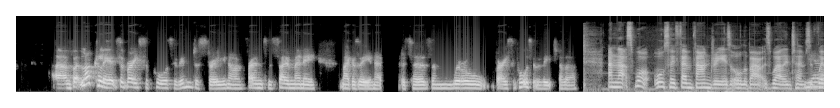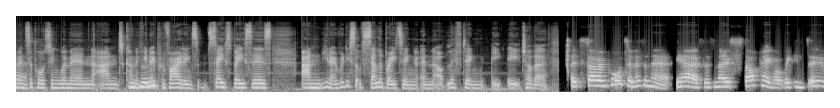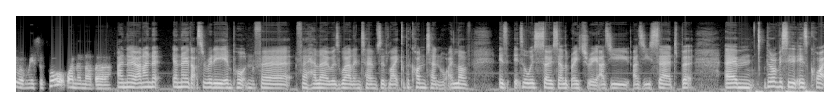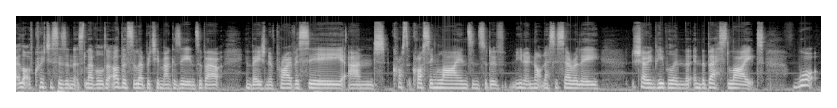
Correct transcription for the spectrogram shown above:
um, but luckily, it's a very supportive industry. You know, I'm friends with so many magazine editors, and we're all very supportive of each other. And that's what also Fem Foundry is all about as well, in terms of women supporting women and kind mm-hmm. of, you know, mm-hmm. providing some safe spaces and, you know, really sort of celebrating and uplifting e- each other. It's so important isn't it? Yes there's no stopping what we can do when we support one another. I know and i know i know that's really important for for hello as well in terms of like the content. What i love is it's always so celebratory as you as you said but um there obviously is quite a lot of criticism that's leveled at other celebrity magazines about invasion of privacy and cross crossing lines and sort of you know not necessarily showing people in the in the best light what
